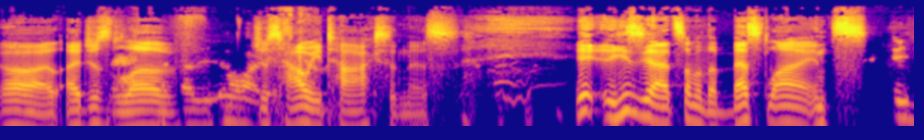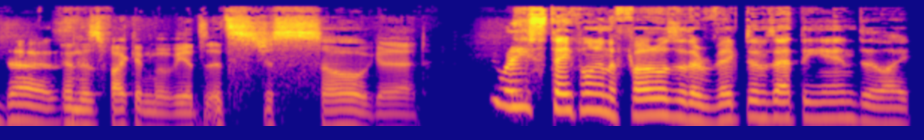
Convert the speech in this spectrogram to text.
Oh, I just love just how he talks in this. He- He's got some of the best lines he does. in this fucking movie. It's it's just so good. When he's stapling the photos of their victims at the end to like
